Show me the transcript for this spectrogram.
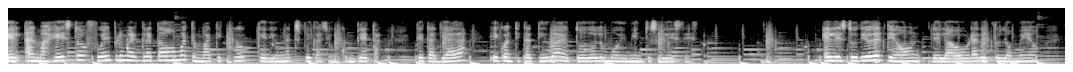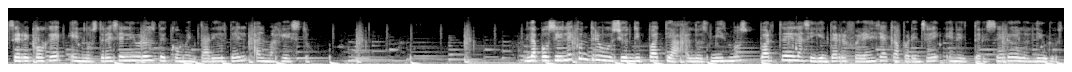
El Almagesto fue el primer tratado matemático que dio una explicación completa, detallada y cuantitativa de todos los movimientos celestes. El estudio de Teón de la obra de Ptolomeo se recoge en los 13 libros de comentarios del Almagesto. La posible contribución de Hipatia a los mismos parte de la siguiente referencia que aparece en el tercero de los libros,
